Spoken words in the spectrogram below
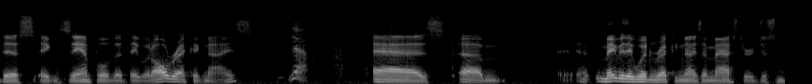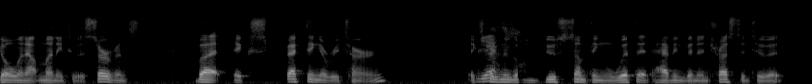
this example that they would all recognize Yeah. as um, maybe they wouldn't recognize a master just doling out money to his servants but expecting a return expecting Yes. to go and do something with it having been entrusted to it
